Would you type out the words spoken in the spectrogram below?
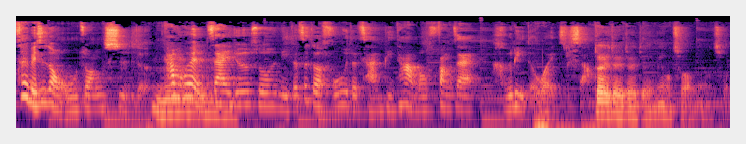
特别是这种无装饰的，嗯他们会很在意，就是说你的这个服务的产品，它有没有放在合理的位置上。对对对对，没有错没有错。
